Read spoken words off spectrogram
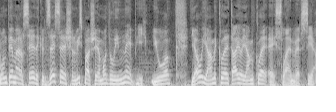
Un, piemēram, sēdekļu dzēsēšana vispār šajā modelī nebija, jo jau jāmeklē, tā jau jāmeklē S-line versijā.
